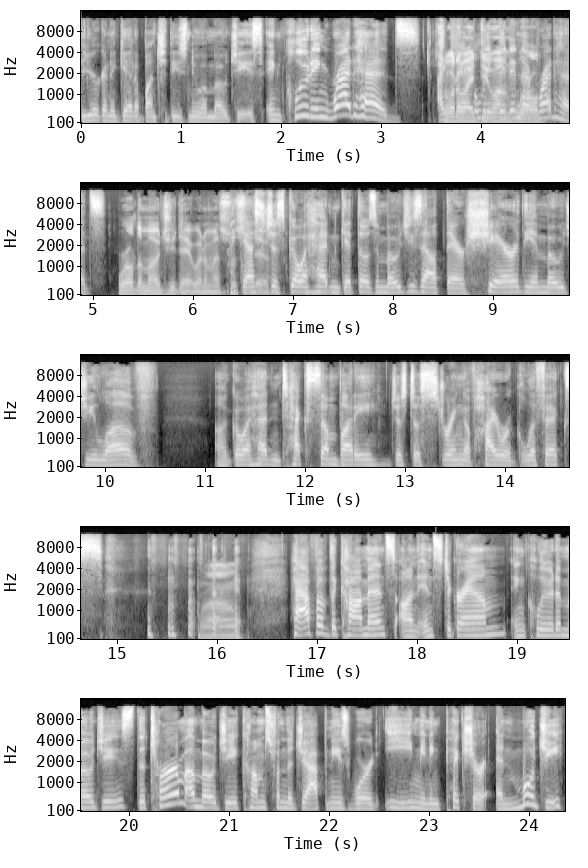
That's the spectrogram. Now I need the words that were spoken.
you're going to get a bunch of these new emojis, including redheads. So what do can't I do believe on they didn't World- have redheads. World Emoji Day. What am I I supposed guess to do? just go ahead and get those emojis out there. Share the emoji love. Uh, go ahead and text somebody just a string of hieroglyphics. wow. Half of the comments on Instagram include emojis. The term emoji comes from the Japanese word e, meaning picture, and moji,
